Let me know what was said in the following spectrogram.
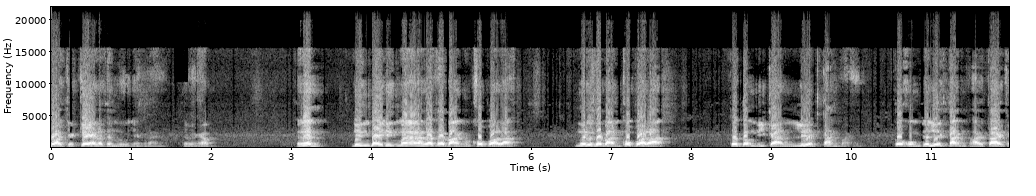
ว่าจะแก้รัฐธรรมนูญอย่างไรใช่ไหมครับดังนั้น ดึงไปดึงมารัฐบาลก็ครบวาระ เมื่อรัฐบาลครบวาระ ก็ต้องมีการเลือกตั้งใหม่ ก็คงจะเลือกตั้งภายใต้ก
